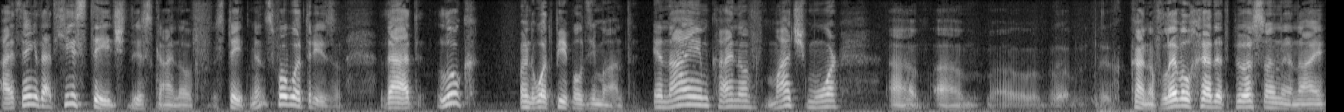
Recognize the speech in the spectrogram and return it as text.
I think that he staged this kind of statements. For what reason? That look on what people demand. And I am kind of much more uh, um, uh, kind of level-headed person, and I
